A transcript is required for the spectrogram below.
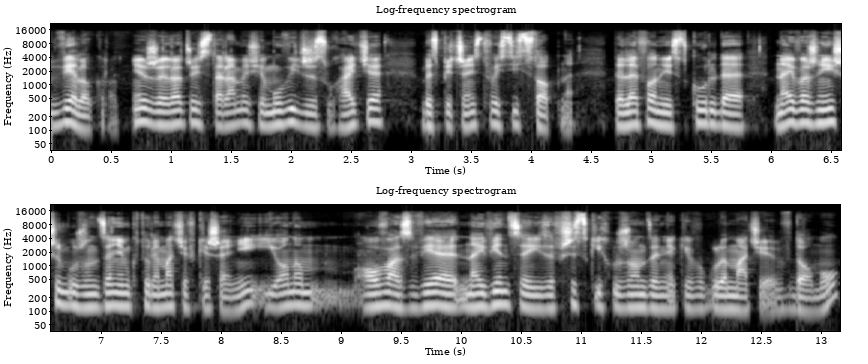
wielokrotnie, że raczej staramy się mówić, że słuchajcie, bezpieczeństwo jest istotne. Telefon jest, kurde, najważniejszym urządzeniem, które macie w kieszeni i ono o was wie najwięcej ze wszystkich urządzeń, jakie w ogóle macie w domu.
